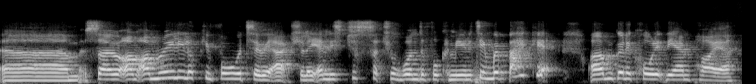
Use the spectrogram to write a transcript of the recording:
Um, so I'm, I'm really looking forward to it actually, and it's just such a wonderful community. And we're back at I'm going to call it the Empire.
